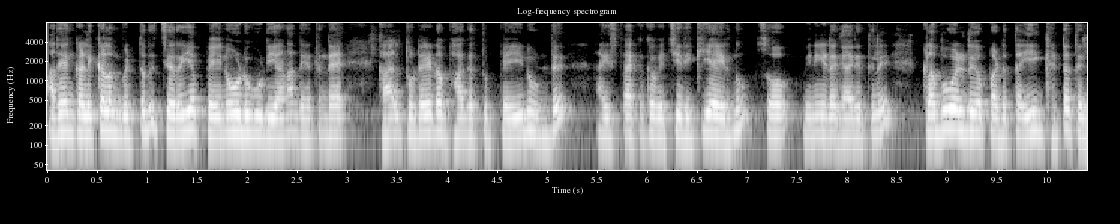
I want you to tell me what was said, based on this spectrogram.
അദ്ദേഹം കളിക്കളം വിട്ടത് ചെറിയ പെയിനോടുകൂടിയാണ് അദ്ദേഹത്തിന്റെ കാൽ തുടയുടെ ഭാഗത്ത് പെയിനുണ്ട് ഐസ് പാക്കൊക്കെ വെച്ചിരിക്കുകയായിരുന്നു. സോ വിനിയുടെ കാര്യത്തിൽ ക്ലബ് വേൾഡ് കപ്പ് അടുത്ത ഈ ഘട്ടത്തിൽ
